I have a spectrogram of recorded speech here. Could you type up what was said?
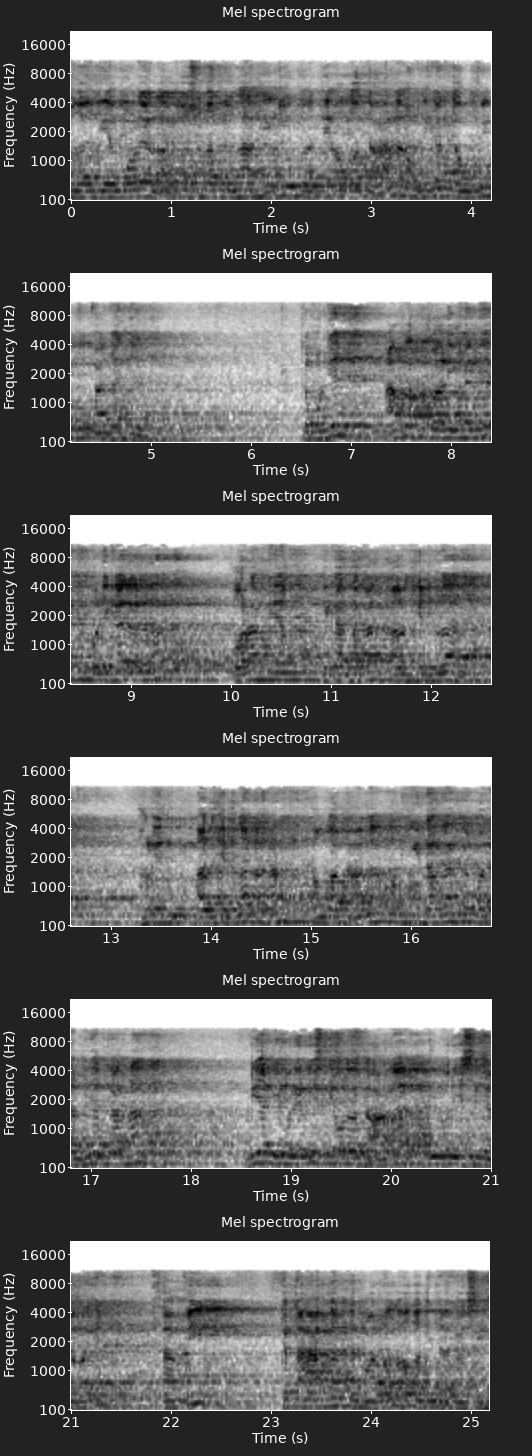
sholat dia mulai atau sholat duha itu berarti Allah Ta'ala memberikan taufik kepadanya. Kemudian apa kebalikannya? Kebalikan adalah orang yang dikatakan al-khidlan al-khidlan adalah Allah Ta'ala menghinakan kepada dia karena dia diberi rezeki oleh Ta'ala diberi segalanya tapi ketaatan kepada Allah Allah tidak kasih.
